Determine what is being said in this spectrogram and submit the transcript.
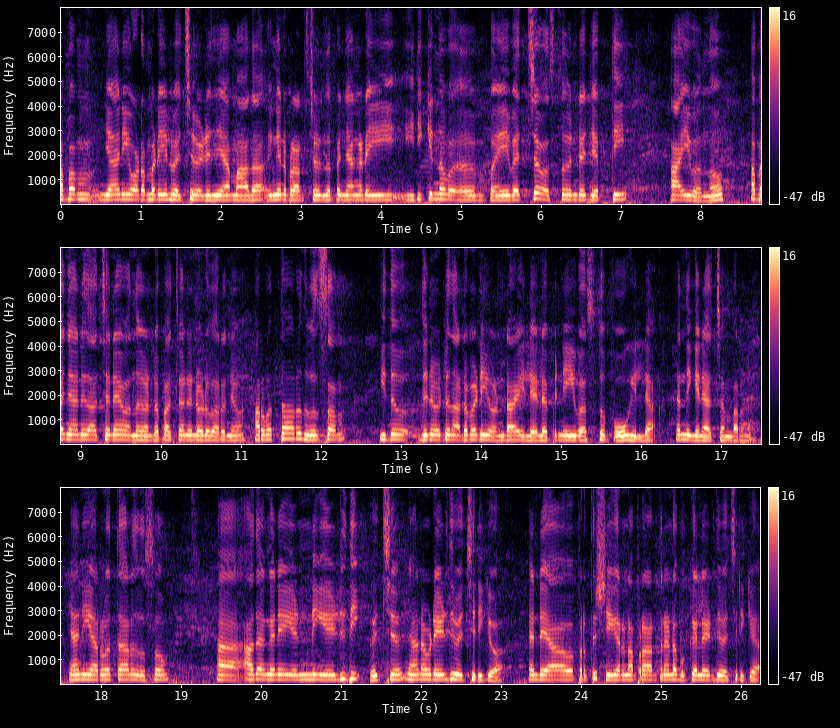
അപ്പം ഞാൻ ഈ ഉടമ്പടിയിൽ വെച്ച് കഴിഞ്ഞ് ഞാൻ മാതാ ഇങ്ങനെ പ്രാർത്ഥിച്ചിരുന്നപ്പോൾ ഞങ്ങളുടെ ഈ ഇരിക്കുന്ന ഈ വെച്ച വസ്തുവിന്റെ ജപ്തി ആയി വന്നു. അപ്പം ഞാനിത് അച്ഛനെ വന്ന് കണ്ടപ്പോൾ അച്ഛൻ എന്നോട് പറഞ്ഞു അറുപത്താറ് ദിവസം ഇത് ഇതിനൊരു നടപടി ഉണ്ടായില്ലല്ലോ പിന്നെ ഈ വസ്തു പോകില്ല എന്നിങ്ങനെ അച്ഛൻ പറഞ്ഞു. ഞാൻ ഈ അറുപത്താറ് ദിവസവും അതങ്ങനെ എണ്ണി എഴുതി വെച്ച് ഞാനവിടെ എഴുതി വെച്ചിരിക്കുക എന്റെ ആ പ്രത്യക്ഷീകരണ പ്രാർത്ഥനയുടെ ബുക്കെല്ലാം എഴുതി വെച്ചിരിക്കുക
